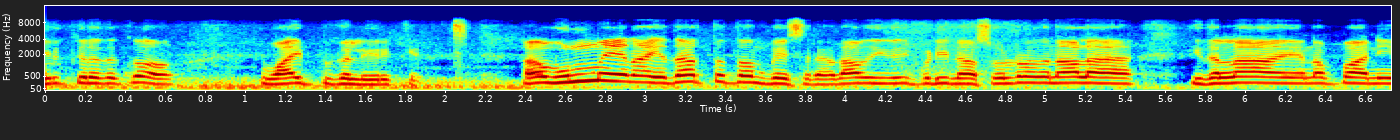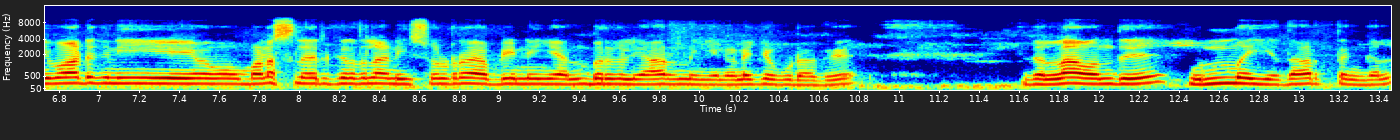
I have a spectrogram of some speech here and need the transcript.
இருக்கிறதுக்கும் வாய்ப்புகள் இருக்குது உண்மையை நான் யதார்த்தத்தை தான் பேசுகிறேன் அதாவது இது இப்படி நான் சொல்கிறதுனால இதெல்லாம் என்னப்பா நீ வாட்டுக்கு நீ மனசில் இருக்கிறதெல்லாம் நீ சொல்கிற அப்படின்னு நீங்கள் அன்பர்கள் யாரும் நீங்கள் நினைக்கக்கூடாது இதெல்லாம் வந்து உண்மை யதார்த்தங்கள்.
